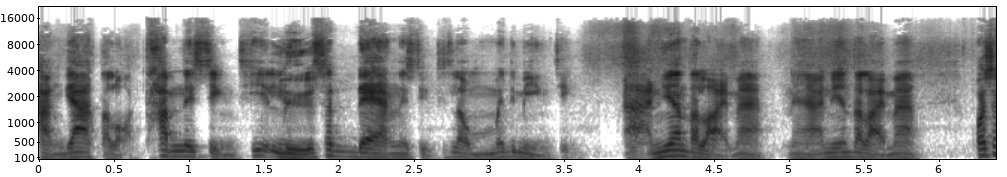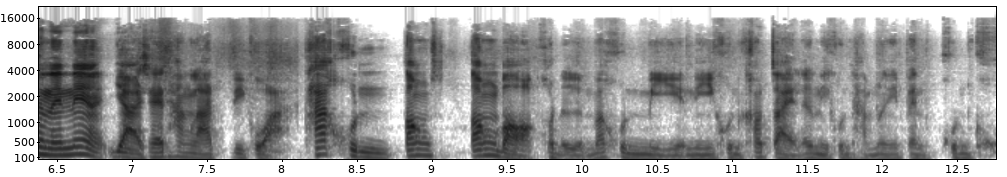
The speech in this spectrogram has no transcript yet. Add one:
ทางยากตลอดทำในสิ่งที่หรือแสดงในสิ่งที่เราไม่ได้มีจริงๆอ่าอันนี้อันตรายมากนะฮะอันนี้อันตรายมาก เพราะฉะนั้นเนี่ยอย่าใช้ทางลัดดีกว่า ถ้าคุณต้องต้องบอกคนอื่นว่าคุณมีอันนี้คุณเข้าใจเรื่องนี้คุณทำเรื่องนี้เป็นคุณค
